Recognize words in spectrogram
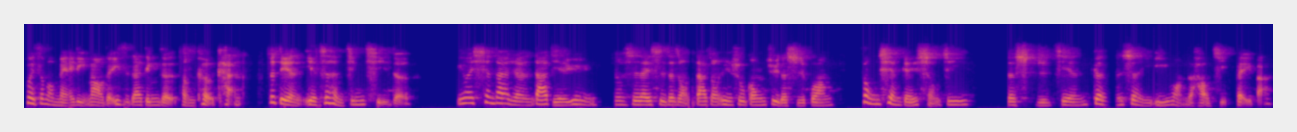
会这么没礼貌的一直在盯着乘客看？这点也是很惊奇的，因为现代人搭捷运就是类似这种大众运输工具的时光。奉献给手机的时间更胜以往的好几倍吧。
